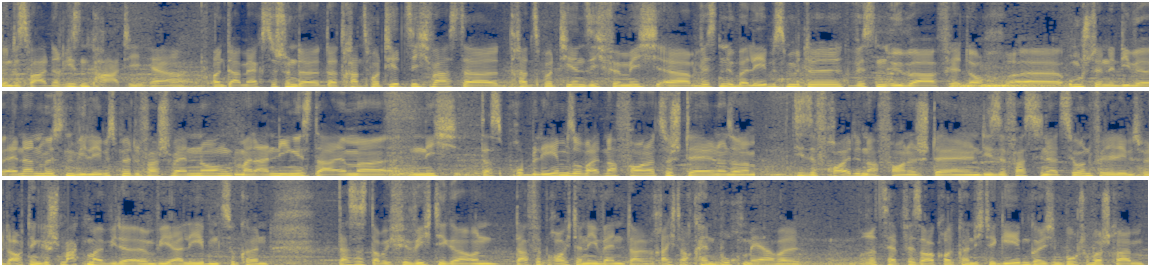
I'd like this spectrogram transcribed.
und das war halt eine Riesenparty. Ja? Und da merkst du schon, da, da transportiert sich was, da transportieren sich für mich äh, Wissen über Lebensmittel, Wissen über vielleicht auch äh, Umstände, die wir ändern müssen, wie Lebensmittelverschwendung. Mein Anliegen ist da immer nicht das Problem so weit nach vorne zu stellen, sondern diese Freude nach vorne stellen, diese Faszination für die Lebensmittel, auch den Geschmack mal wieder irgendwie erleben zu können. Das ist, glaube ich, viel wichtiger und dafür brauche ich dann ein Event. Da reicht auch kein Buch mehr, weil Rezept für Sauerkraut könnte ich dir geben, könnte ich ein Buch drüber schreiben,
